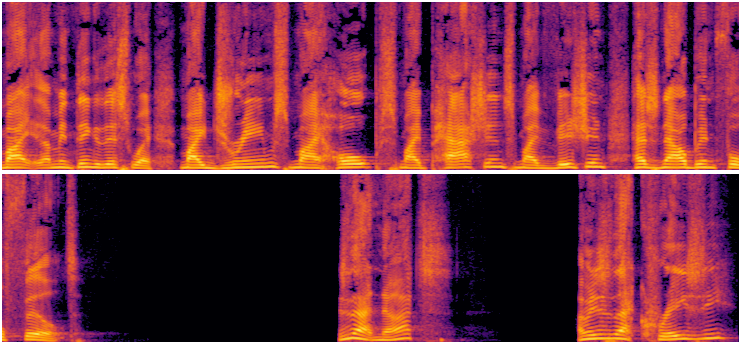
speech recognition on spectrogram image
My, I mean, think of this way my dreams, my hopes, my passions, my vision has now been fulfilled. Isn't that nuts? I mean, isn't that crazy?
